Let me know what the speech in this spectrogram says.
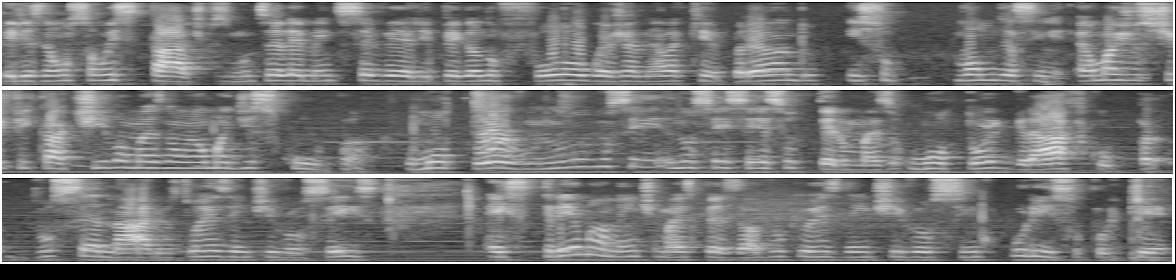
eles não são estáticos, muitos elementos você vê ali pegando fogo, a janela quebrando. Isso vamos dizer assim, é uma justificativa, mas não é uma desculpa. O motor, não, não, sei, não sei se é esse o termo, mas o motor gráfico dos cenários do Resident Evil 6 é extremamente mais pesado do que o Resident Evil 5 por isso, porque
